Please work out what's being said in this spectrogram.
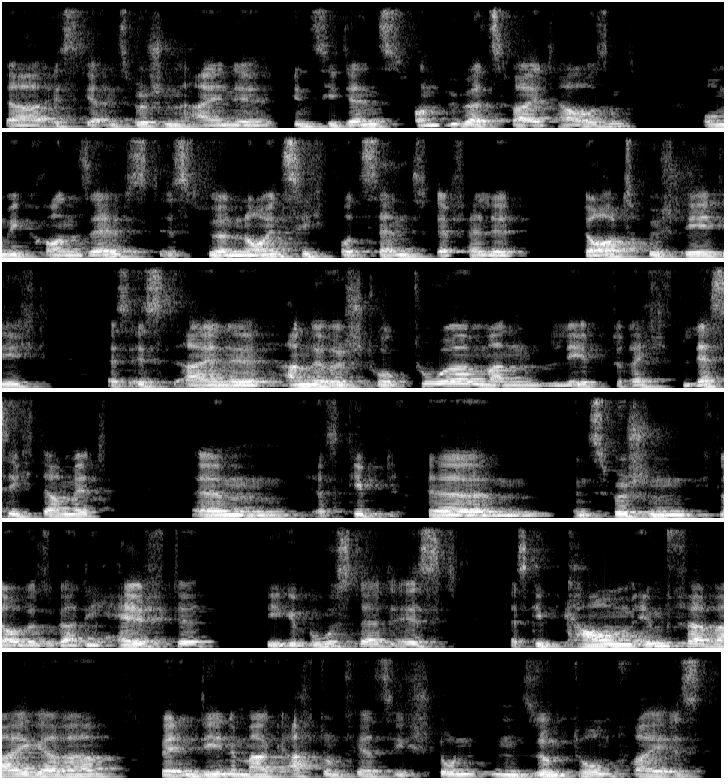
da ist ja inzwischen eine Inzidenz von über 2000. Omikron selbst ist für 90 Prozent der Fälle dort bestätigt. Es ist eine andere Struktur. Man lebt recht lässig damit. Ähm, es gibt ähm, inzwischen, ich glaube, sogar die Hälfte, die geboostert ist. Es gibt kaum Impfverweigerer. Wer in Dänemark 48 Stunden symptomfrei ist,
